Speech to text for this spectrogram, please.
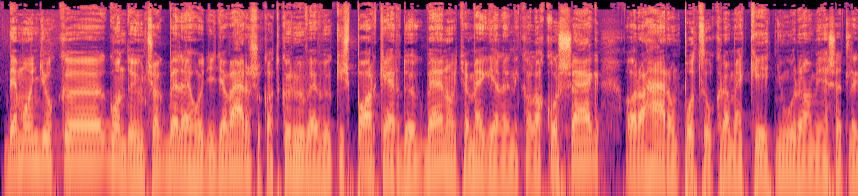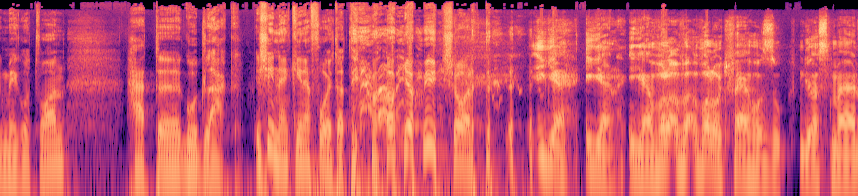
de mondjuk gondoljunk csak bele, hogy így a városokat körülvevő kis parkerdőkben, hogyha megjelenik a lakosság, arra három pocokra, meg két nyúra, ami esetleg még ott van, hát good luck. És innen kéne folytatni valahogy a műsort. Igen, igen, igen, valahogy felhozzuk. Ugye azt már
